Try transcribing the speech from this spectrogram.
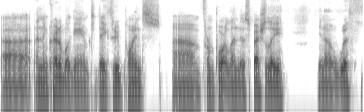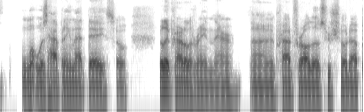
Uh, an incredible game to take three points um, from Portland, especially you know with what was happening that day. So really proud of the Reign there, uh, and proud for all those who showed up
